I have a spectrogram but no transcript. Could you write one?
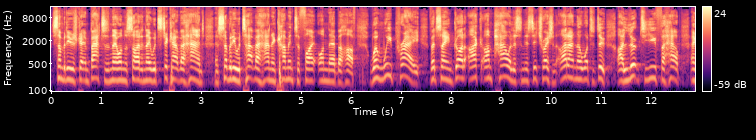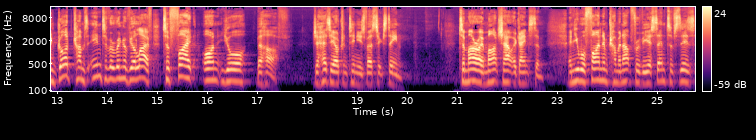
somebody was getting battered and they were on the side and they would stick out their hand and somebody would tap their hand and come in to fight on their behalf. When we pray, that's saying, God, I, I'm powerless in this situation. I don't know what to do. I look to you for help. And God comes into the ring of your life to fight on your behalf. Jahaziel continues, verse 16. Tomorrow, march out against them and you will find them coming up through the ascent of Ziz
